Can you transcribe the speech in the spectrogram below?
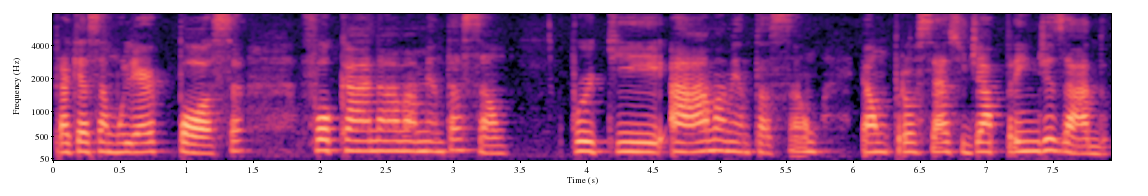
para que essa mulher possa focar na amamentação, porque a amamentação é um processo de aprendizado,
